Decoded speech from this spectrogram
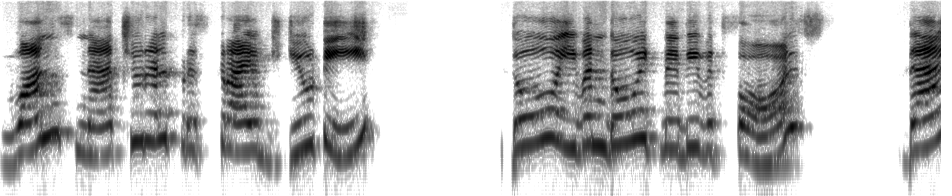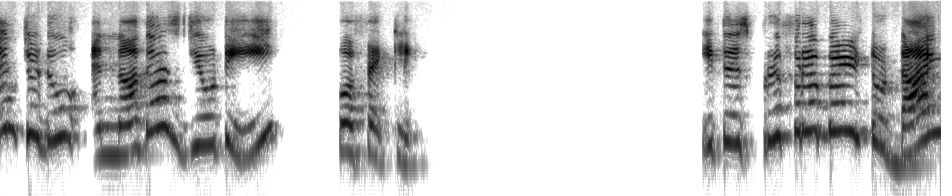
one's natural prescribed duty, though even though it may be with faults, than to do another's duty perfectly. It is preferable to die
